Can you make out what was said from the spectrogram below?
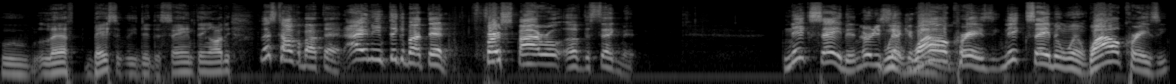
who left basically did the same thing. All the let's talk about that. I didn't even think about that. First spiral of the segment. Nick Saban 30 went seconds wild crazy. Nick Saban went wild crazy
